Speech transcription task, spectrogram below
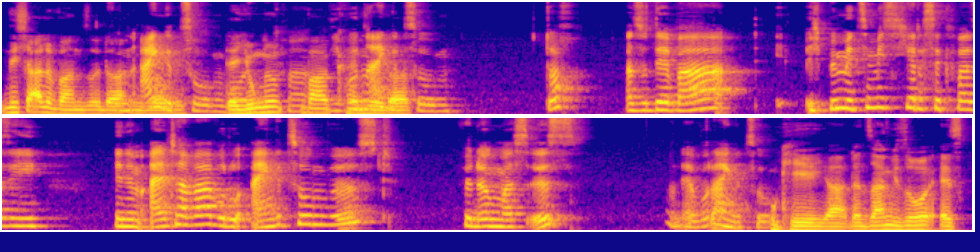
nicht alle waren Soldaten. Wurden eingezogen. Der Junge war, war die kein wurden Soldat. eingezogen. Doch, also der war. Ich bin mir ziemlich sicher, dass er quasi in einem Alter war, wo du eingezogen wirst, wenn irgendwas ist. Und er wurde eingezogen. Okay, ja, dann sagen wir so, es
